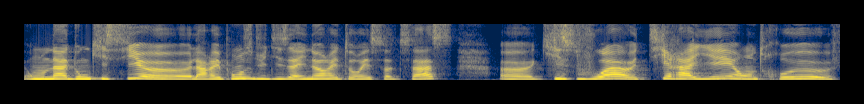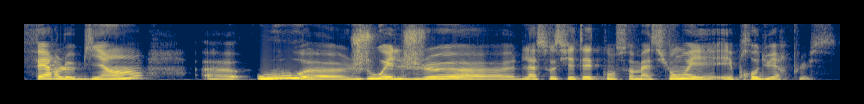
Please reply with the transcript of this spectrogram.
On a donc ici euh, la réponse du designer Ettore Sotsas, euh, qui se voit euh, tirailler entre faire le bien ou jouer le jeu de la société de consommation et, produire plus.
